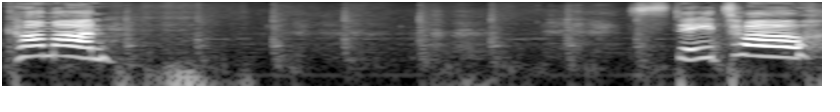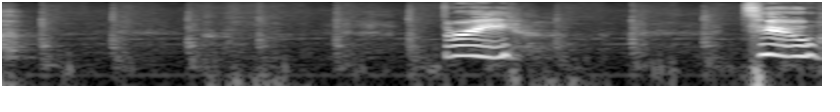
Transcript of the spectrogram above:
Come on. Stay tall. Three, two,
